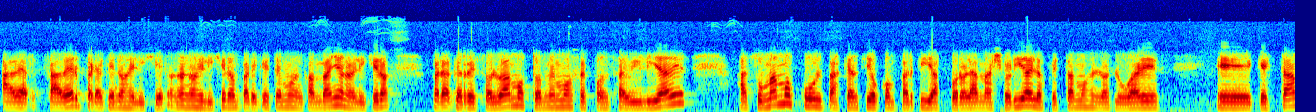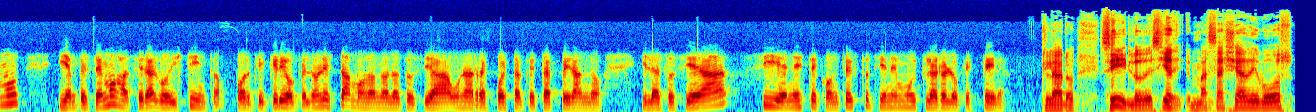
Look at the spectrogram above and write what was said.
a ver, saber para qué nos eligieron. No nos eligieron para que estemos en campaña, nos eligieron para que resolvamos, tomemos responsabilidades, asumamos culpas que han sido compartidas por la mayoría de los que estamos en los lugares eh, que estamos y empecemos a hacer algo distinto, porque creo que no le estamos dando a la sociedad una respuesta que está esperando y la sociedad sí en este contexto tiene muy claro lo que espera. Claro, sí, lo decía, más allá de vos,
